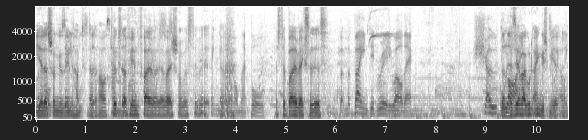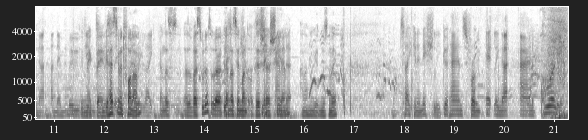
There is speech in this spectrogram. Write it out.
ihr das schon gesehen habt da draußen. Tux auf jeden Fall, weil er weiß schon, was der, äh, was der Ballwechsel ist. Oh, der ja aber gut eingeschmiert auch. Die McBain. Wie heißt die mit Vornamen? Kann das, also weißt du das oder kann das jemand recherchieren? Anderen geht- müssen weg. Taken initially, good hands from Ettlinger and a brilliant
